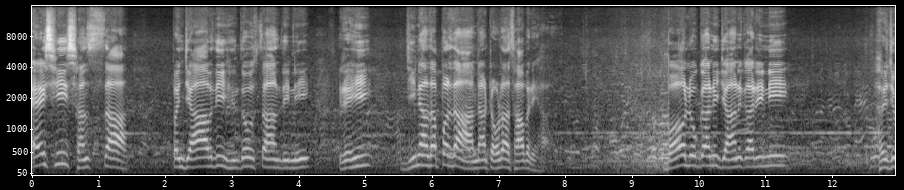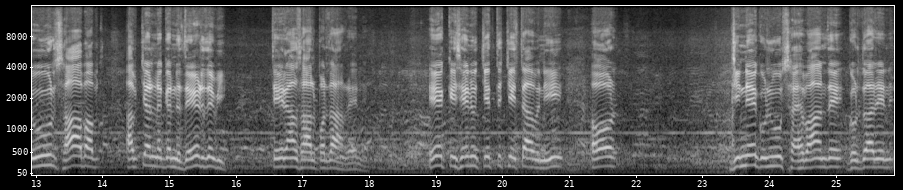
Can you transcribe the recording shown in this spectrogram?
ਐਸੀ ਸੰਸਥਾ ਪੰਜਾਬ ਦੀ ਹਿੰਦੁਸਤਾਨ ਦੀ ਨਹੀਂ ਰਹੀ ਜਿਨ੍ਹਾਂ ਦਾ ਪ੍ਰਧਾਨ ਨਾ ਟੋੜਾ ਸਾਹਿਬ ਰਿਹਾ। ਬਹੁਤ ਲੋਕਾਂ ਨੂੰ ਜਾਣਕਾਰੀ ਨਹੀਂ। ਹਜੂਰ ਸਾਹਿਬ ਅਬ ਅਬਚਲ ਨਗਰ ਨਜ਼ੇੜ ਦੇ ਵੀ 13 ਸਾਲ ਪ੍ਰਧਾਨ ਰਹੇ ਨੇ। ਇਹ ਕਿਸੇ ਨੂੰ ਚਿੱਤ ਚੇਤਾ ਵੀ ਨਹੀਂ ਔਰ ਜਿੰਨੇ ਗੁਰੂ ਸਾਹਿਬਾਨ ਦੇ ਗੁਰਦੁਆਰੇ ਨੇ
